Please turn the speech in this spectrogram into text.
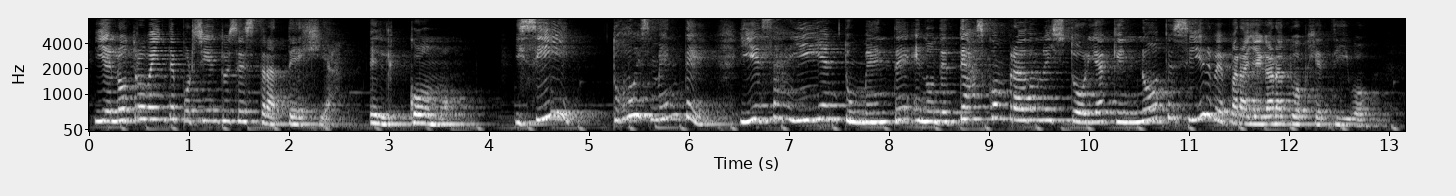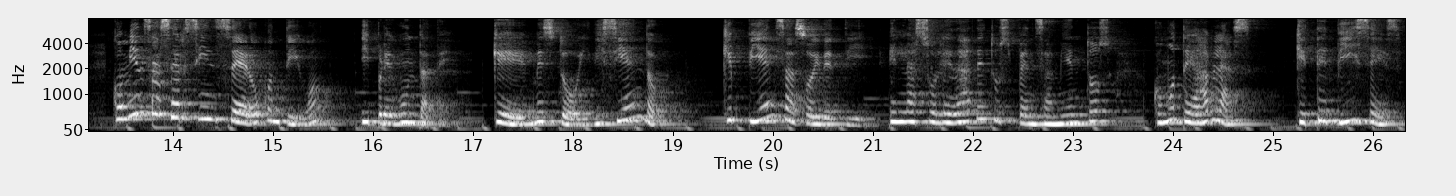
y el otro 20% es estrategia el cómo. Y sí, todo es mente. Y es ahí en tu mente en donde te has comprado una historia que no te sirve para llegar a tu objetivo. Comienza a ser sincero contigo y pregúntate, ¿qué me estoy diciendo? ¿Qué piensas hoy de ti? En la soledad de tus pensamientos, ¿cómo te hablas? ¿Qué te dices?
